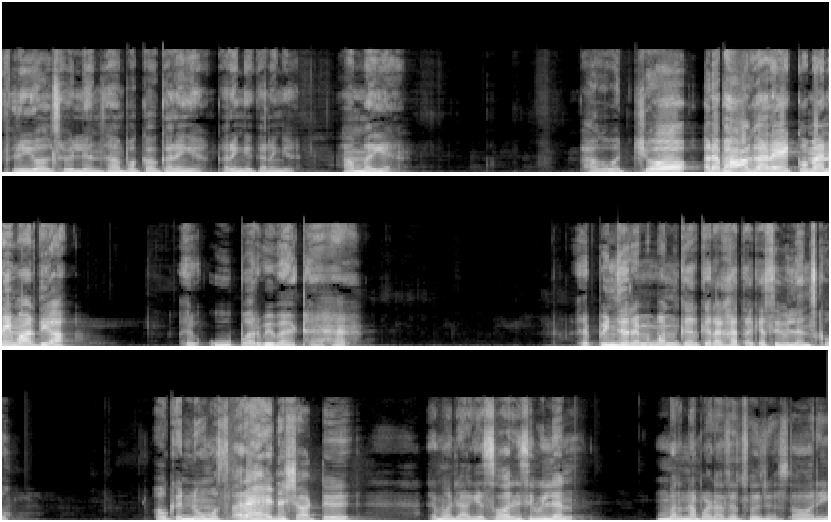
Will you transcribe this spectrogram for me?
फ्री ऑल सिविलियंस हाँ पक्का करेंगे करेंगे करेंगे। हाँ मरिए। भागो बच्चो। अरे भाग, अरे एक को मैंने ही मार दिया। अरे ऊपर भी बैठे हैं अरे पिंजरे में बंद करके रखा था क्या सिविलियंस को? ओके नो मस अरे हेड शॉट अरे मज़ा आ गया। सॉरी सिविलियन मरना पड़ा था तुझे। सॉरी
